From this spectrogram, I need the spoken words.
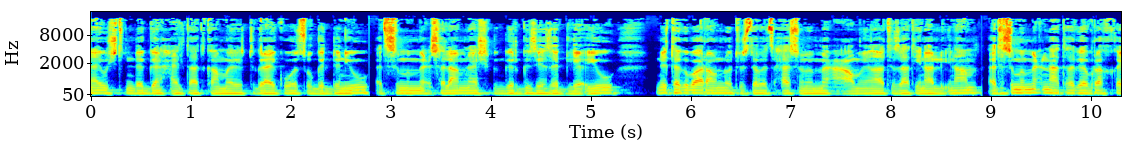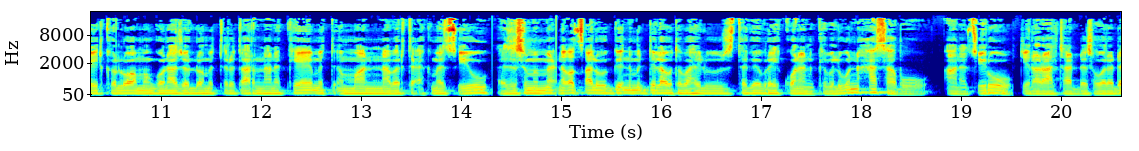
ናይ ውሽጥን ደገን ሓይልታት ካብ መሬት ትግራይ ክወፁ ግድን እዩ። እቲ ስምምዕ ሰላም ናይ ሽግግር ግዜ ዘድልዮ እዩ። ንተግባራውነቱ ዝተበጽሐ ስምምዕ ዓቕሚና ተዛቲናሉ ኢና። እቲ ስምምዕ እናተተገብረ ክኸይድ ከሎ ኣብ መንጎና ዘሎ ምጥርጣር እናነከየ፣ ምትእምማን እናበርትዐ ክመጽእ እዩ። እዚ ስምምዕ ንቐጻሊ ውግእ ንምድላው ተባሂሉ ዝተገብረ ኣይኮነን ክብል እውን ሓሳቡ ኣነጺሩ። ጀነራል ታደሰ ወረደ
